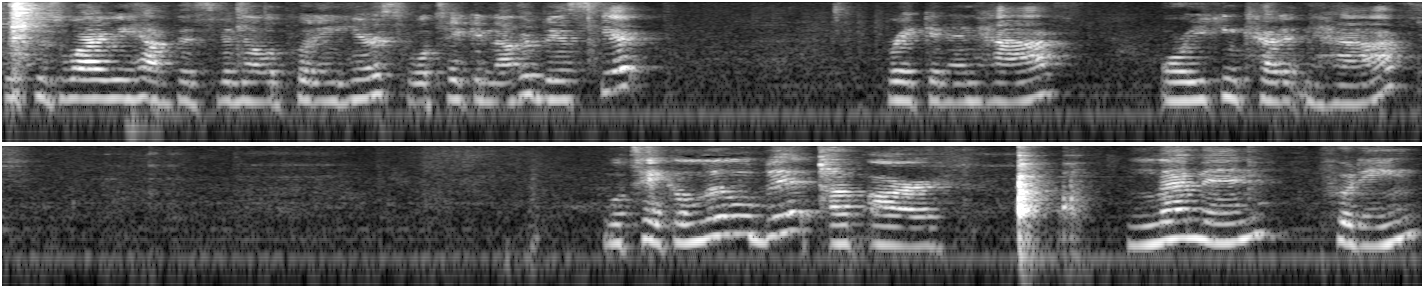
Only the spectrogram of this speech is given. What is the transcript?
which is why we have this vanilla pudding here. So we'll take another biscuit, break it in half, or you can cut it in half. We'll take a little bit of our lemon pudding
